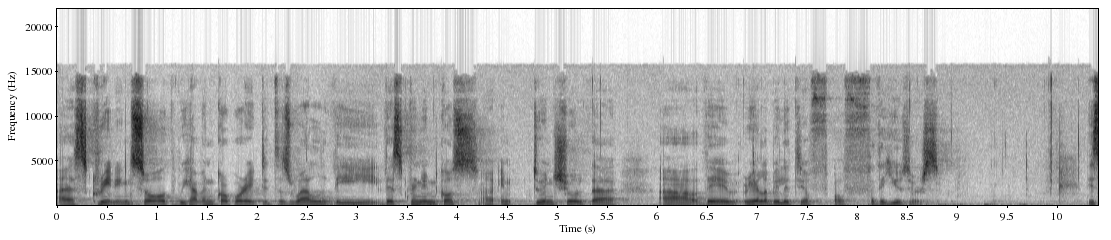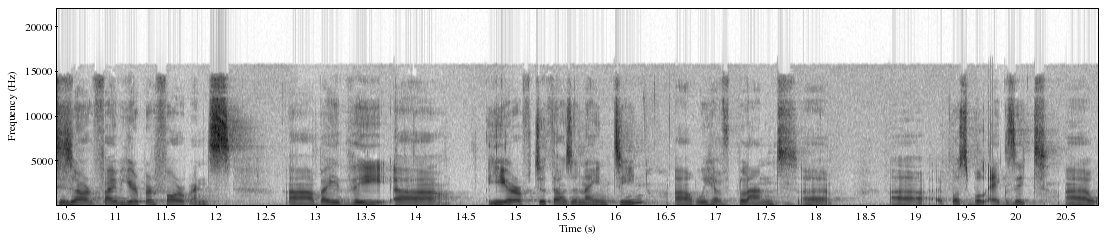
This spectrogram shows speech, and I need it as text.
uh, screening. So we have incorporated as well the, the screening costs uh, in, to ensure the, uh, Uh, the reliability of, of the users. This is our five-year performance. Uh, by the uh, year of 2019, we have planned uh, a possible exit uh,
